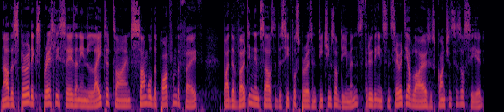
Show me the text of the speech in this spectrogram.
Now the Spirit expressly says, and in later times some will depart from the faith by devoting themselves to deceitful spirits and teachings of demons, through the insincerity of liars whose consciences are seared,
